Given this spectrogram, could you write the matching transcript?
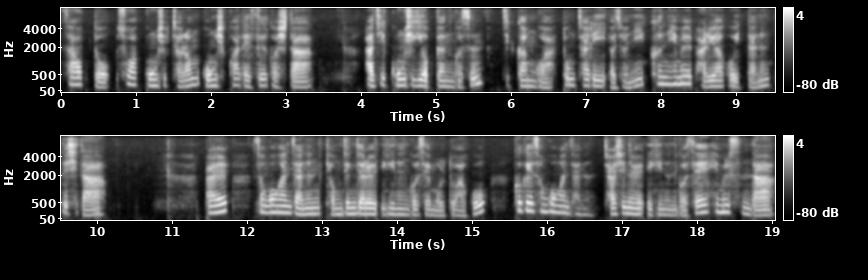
사업도 수학 공식처럼 공식화됐을 것이다. 아직 공식이 없다는 것은 직감과 통찰이 여전히 큰 힘을 발휘하고 있다는 뜻이다. 8. 성공한 자는 경쟁자를 이기는 것에 몰두하고 크게 성공한 자는 자신을 이기는 것에 힘을 쓴다.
